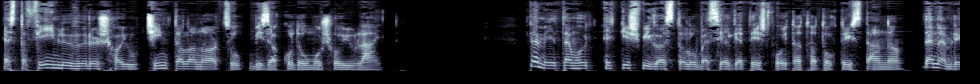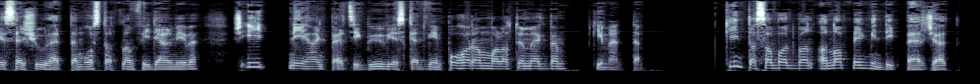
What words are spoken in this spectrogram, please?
ezt a fénylővörös hajú, csintalan arcú, bizakodó mosolyú lányt. Reméltem, hogy egy kis vigasztaló beszélgetést folytathatok Trisztánnal, de nem részesülhettem osztatlan figyelmébe, és így néhány percig bűvészkedvén poharammal a tömegben kimentem. Kint a szabadban a nap még mindig perzselt.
